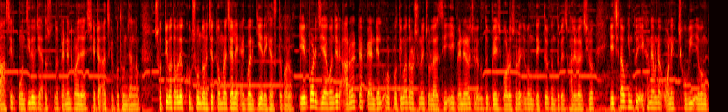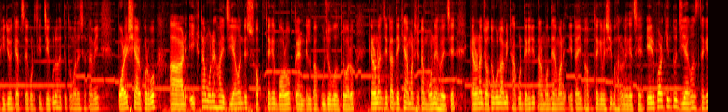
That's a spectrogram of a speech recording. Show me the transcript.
বাঁশের কঞ্চিতেও যে এত সুন্দর প্যান্ডেল করা যায়, সেটা আজকে প্রথম জানলাম। সত্যি কথা বলতে খুব সুন্দর হয়েছে। তোমরা চাইলে একবার গিয়ে দেখে আসতে পারো। এরপর জিয়াগঞ্জের আরও একটা প্যান্ডেল ওর প্রতিমা দর্শনে চলে আসি এই প্যান্ডেলও ছিল কিন্তু বেশ বড় ছিল এবং দেখতেও কিন্তু বেশ ভালো লাগছিল। এছাড়াও কিন্তু এখানে আমরা অনেক ছবি এবং ভিডিও ক্যাপচার করেছি, যেগুলো হয়তো তোমাদের সাথে আমি পরে শেয়ার করব। আর এইটা মনে হয় জিয়াগঞ্জের সব থেকে বড় প্যান্ডেল বা পুজো বলতে পারো। কেননা যেটা দেখে আমার সেটা মনে হয়েছে। কেননা যতগুলো আমি ঠাকুর দেখেছি, তার মধ্যে আমার এটাই ভাব থেকে বেশি ভালো লেগেছে। এরপর কিন্তু জিয়াগঞ্জ থেকে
